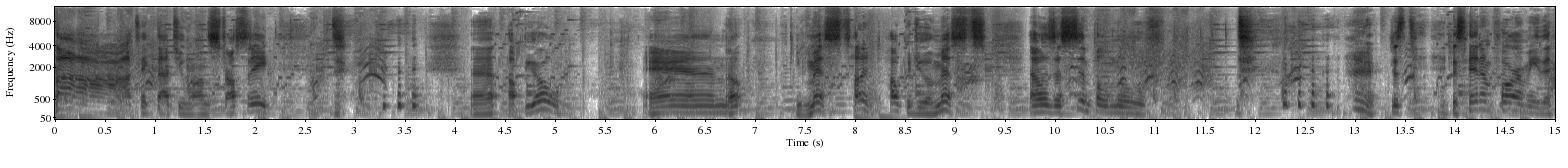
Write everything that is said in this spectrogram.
ah! Take that, you monstrosity! uh, up you go. And... Oh, you missed! How, did, how could you have missed? That was a simple move. just, just hit him for me. That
